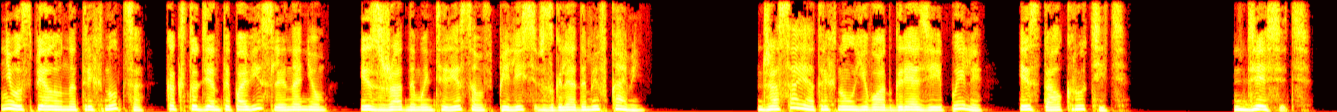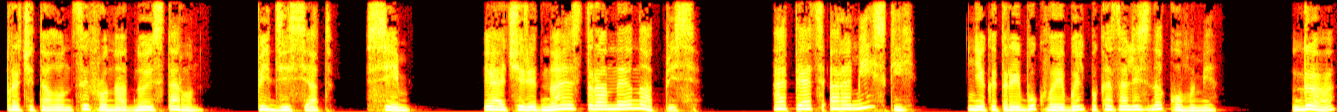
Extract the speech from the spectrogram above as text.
Не успел он отряхнуться, как студенты повисли на нем и с жадным интересом впились взглядами в камень. Джасай отряхнул его от грязи и пыли и стал крутить. «Десять», — прочитал он цифру на одной из сторон. «Пятьдесят. Семь». И очередная странная надпись. «Опять арамейский?» Некоторые буквы Эбель показались знакомыми. «Да»,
